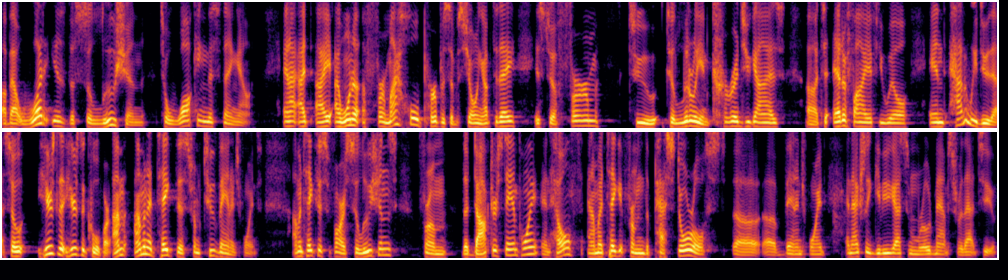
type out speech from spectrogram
about what is the solution to walking this thing out. And I, I, I want to affirm my whole purpose of showing up today is to affirm, to, to literally encourage you guys, uh, to edify, if you will. And how do we do that? So here's the, here's the cool part. I'm, I'm going to take this from two vantage points. I'm going to take this as far as solutions from the doctor standpoint and health, and I'm going to take it from the pastoral uh, uh, vantage point and actually give you guys some roadmaps for that too.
